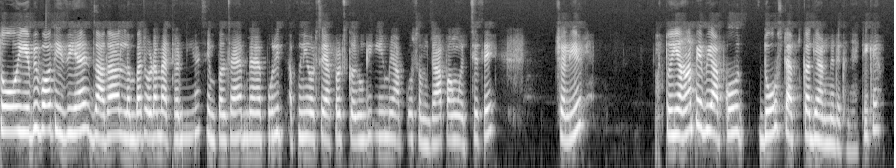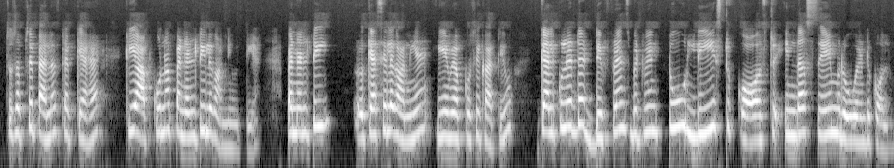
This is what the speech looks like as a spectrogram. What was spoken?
तो ये भी बहुत इजी है, ज़्यादा लंबा चौड़ा मेथड नहीं है सिंपल सा है। मैं पूरी अपनी ओर से एफर्ट्स करूँगी कि मैं आपको समझा पाऊँ अच्छे से। चलिए। तो यहाँ पे भी आपको दो स्टेप्स का ध्यान में रखना है, ठीक है? तो सबसे पहला स्टेप क्या है कि आपको ना पेनल्टी लगानी होती है। पेनल्टी कैसे लगानी है, ये मैं आपको सिखाती हूँ। Calculate the difference between two least cost in the same row and column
